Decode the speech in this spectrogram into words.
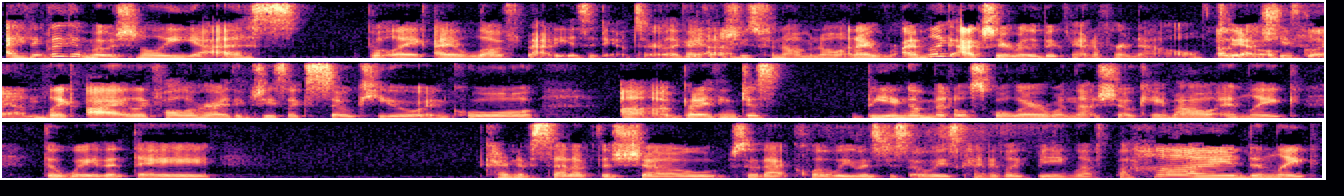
I think like emotionally yes, but like I loved Maddie as a dancer. Like I Yeah. thought she's phenomenal, and I I'm like actually a really big fan of her now. Oh yeah, she's glam. like I like follow her. I think she's like so cute and cool. Um, but I think just being a middle schooler when that show came out and like the way that they kind of set up the show so that Chloe was just always kind of like being left behind and like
